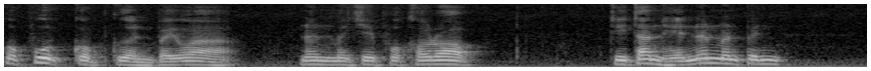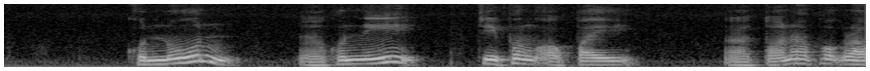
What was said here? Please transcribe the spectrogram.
ก็พูดกบเกินไปว่า นั่นไม่ใช่พวกเขาหรอก ที่ท่านเห็นนั้นมันเป็นคนนู้นคนนี้ที่เพิ่งออกไปต่อหน้าพวกเรา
